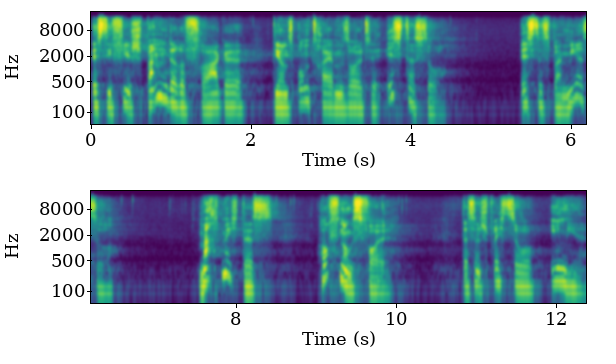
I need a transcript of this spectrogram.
ist die viel spannendere Frage, die uns umtreiben sollte, ist das so? Ist es bei mir so? Macht mich das hoffnungsvoll? Das entspricht so ihm hier.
